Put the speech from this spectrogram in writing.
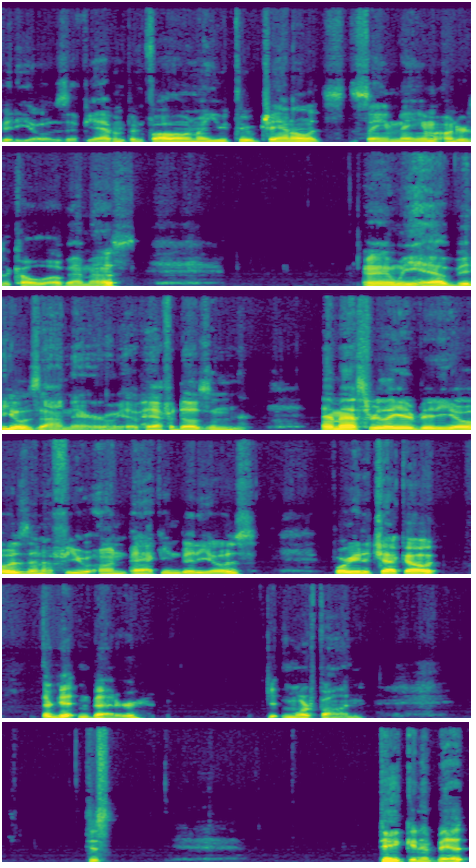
videos. If you haven't been following my YouTube channel, it's the same name under the Cull of MS. And we have videos on there. We have half a dozen MS related videos and a few unpacking videos for you to check out. They're getting better, getting more fun. Just taking a bit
